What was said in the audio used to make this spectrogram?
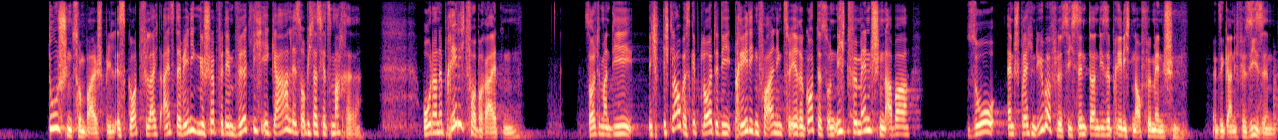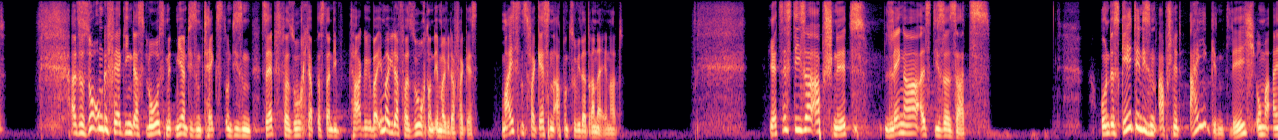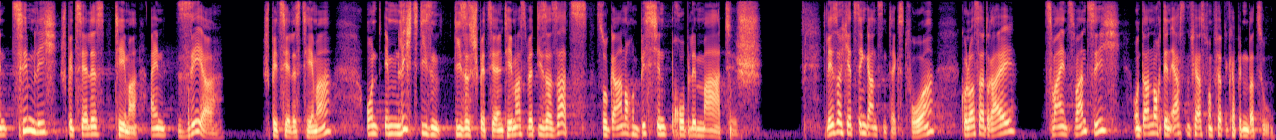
Duschen zum Beispiel ist Gott vielleicht eins der wenigen Geschöpfe, dem wirklich egal ist, ob ich das jetzt mache. Oder eine Predigt vorbereiten. Sollte man die, ich, ich glaube, es gibt Leute, die predigen vor allen Dingen zur Ehre Gottes und nicht für Menschen, aber so entsprechend überflüssig sind dann diese Predigten auch für Menschen, wenn sie gar nicht für sie sind. Also so ungefähr ging das los mit mir und diesem Text und diesem Selbstversuch. Ich habe das dann die Tage über immer wieder versucht und immer wieder vergessen. Meistens vergessen, ab und zu wieder dran erinnert. Jetzt ist dieser Abschnitt länger als dieser Satz. Und es geht in diesem Abschnitt eigentlich um ein ziemlich spezielles Thema, ein sehr spezielles Thema. Und im Licht diesen, dieses speziellen Themas wird dieser Satz sogar noch ein bisschen problematisch. Ich lese euch jetzt den ganzen Text vor. Kolosser 3, 22 und dann noch den ersten Vers vom vierten Kapitel dazu.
